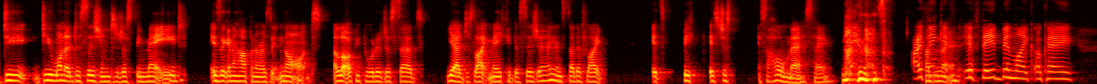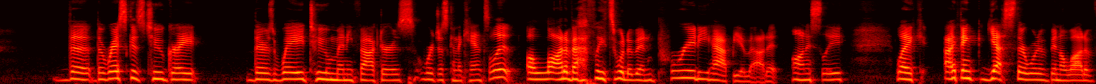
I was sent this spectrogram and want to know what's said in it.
do you, do you want a decision to just be made? Is it going to happen or is it not? A lot of people would have just said yeah just like make a decision instead of like it's be, it's just it's a whole mess hey? That's I think if, if they'd been like, okay, the the risk is too great, there's way too many factors, we're just gonna cancel it. A lot of athletes would have been pretty happy about it, honestly. Like, I think yes, there would have been a lot of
